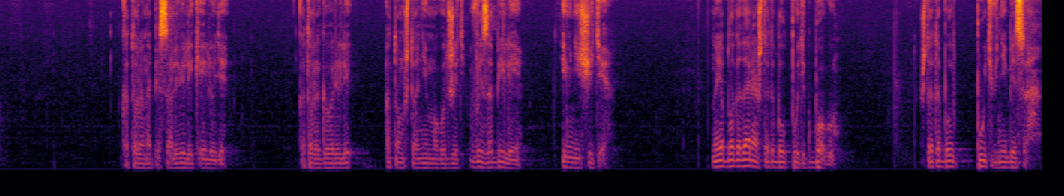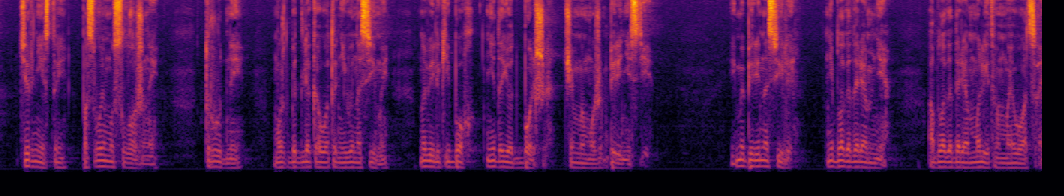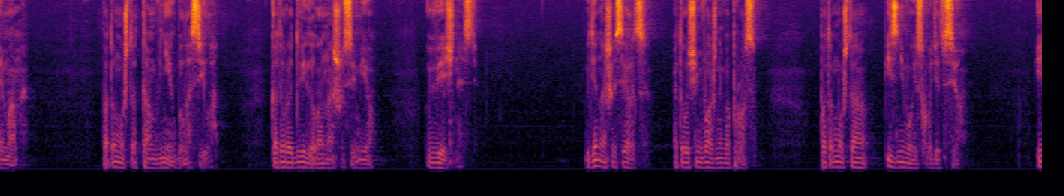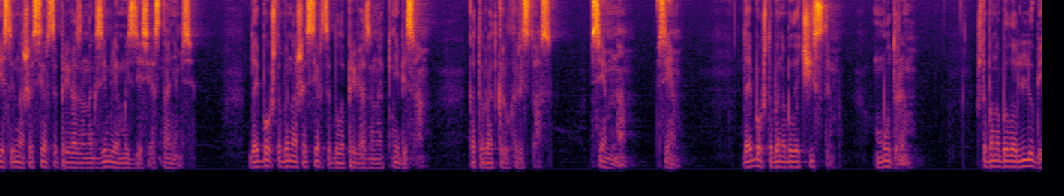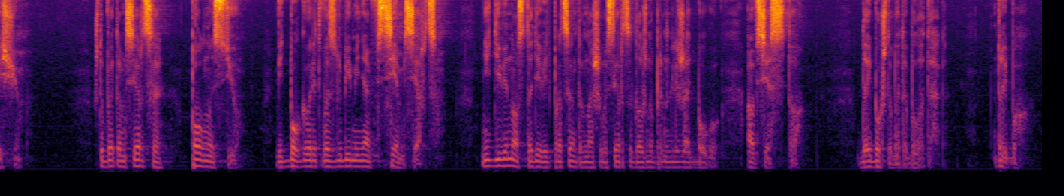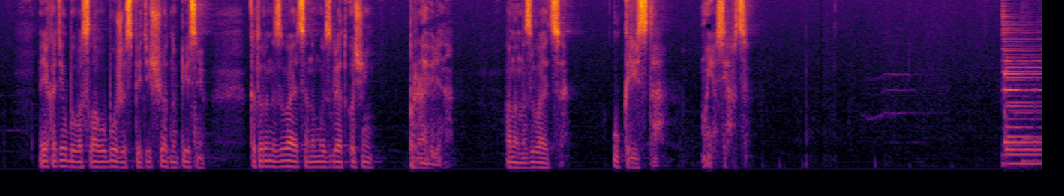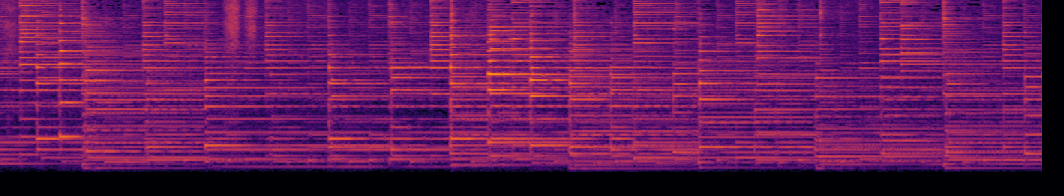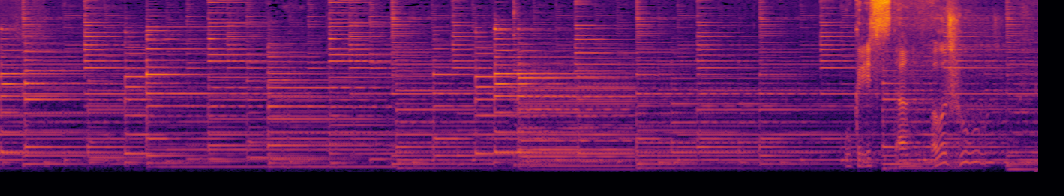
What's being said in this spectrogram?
которые написали великие люди которые говорили о том, что они могут жить в изобилии и в нищете. Но я благодарен, что это был путь к Богу, что это был путь в небеса, тернистый, по-своему сложный, трудный, может быть, для кого-то невыносимый, но великий Бог не дает больше, чем мы можем перенести. И мы переносили не благодаря мне, а благодаря молитвам моего отца и мамы. Потому что там в них была сила, которая двигала нашу семью – в вечность. Где наше сердце? Это очень важный вопрос, потому что из него исходит все. И если наше сердце привязано к земле, мы здесь и останемся. Дай Бог, чтобы наше сердце было привязано к небесам, которые открыл Христос. Всем нам, всем. Дай Бог, чтобы оно было чистым, мудрым, чтобы оно было любящим, чтобы в этом сердце полностью, ведь Бог говорит, возлюби меня всем сердцем, не 99% нашего сердца должно принадлежать Богу, а все 100. Дай Бог, чтобы это было так. Дай Бог. Я хотел бы во славу Божию спеть еще одну песню, которая называется, на мой взгляд, очень правильно. Она называется «У креста мое сердце». thank you креста положу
